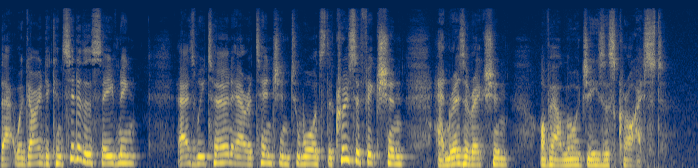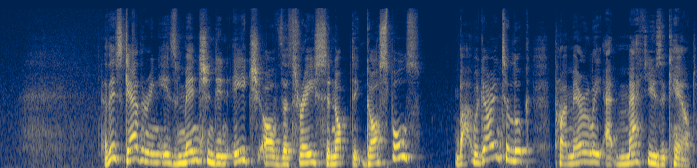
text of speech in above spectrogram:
that we're going to consider this evening as we turn our attention towards the crucifixion and resurrection of our Lord Jesus Christ. Now, this gathering is mentioned in each of the three synoptic Gospels, but we're going to look primarily at Matthew's account.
